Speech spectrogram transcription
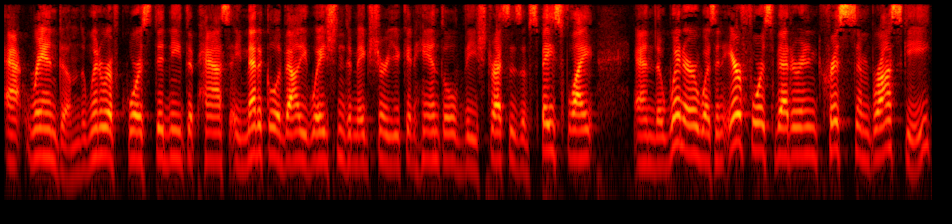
at random. The winner, of course, did need to pass a medical evaluation to make sure you can handle the stresses of spaceflight. And the winner was an Air Force veteran, Chris Sembroski.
